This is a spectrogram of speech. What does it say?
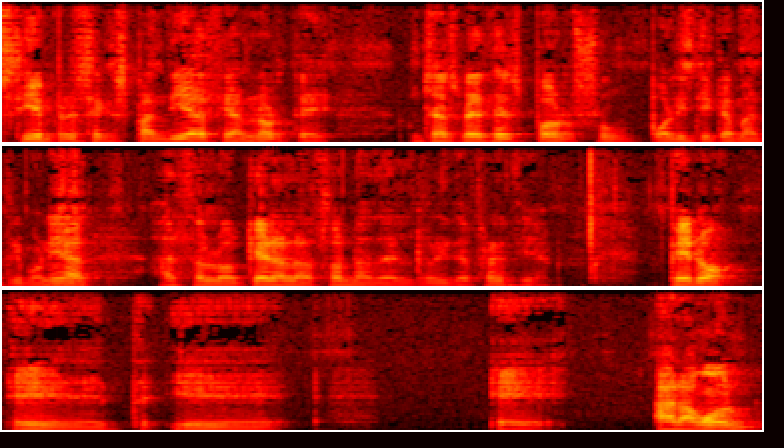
siempre se expandía hacia el norte, muchas veces por su política matrimonial, hacia lo que era la zona del rey de Francia. Pero eh, eh, Aragón,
